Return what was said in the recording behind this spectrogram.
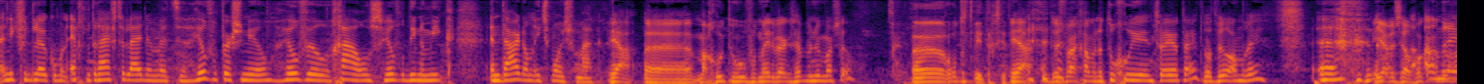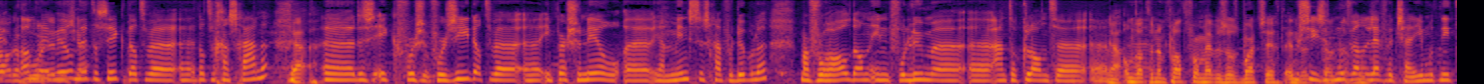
en ik vind het leuk om een echt bedrijf te leiden met eh, heel veel personeel, heel veel chaos, heel veel dynamiek. En daar dan iets moois van maken. Ja, eh, maar goed, hoeveel medewerkers hebben we nu, Marcel? Uh, rond de 20 zitten. Ja, dus waar gaan we naartoe groeien in twee jaar tijd? Wat wil André? Uh, Jij bent zelf ook André, aandeelhouder André geworden, wil, Micha? net als ik, dat we, uh, dat we gaan schalen. Ja. dus ik voorzie dat we in personeel ja, minstens gaan verdubbelen. Maar vooral dan in volume, aantal klanten. ja, omdat we een platform hebben, zoals Bart zegt. En precies, het moet wel een leverage zijn. Je moet niet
